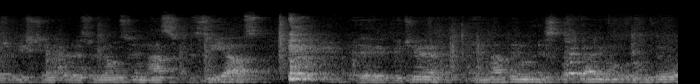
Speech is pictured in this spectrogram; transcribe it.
Oczywiście interesujący nas zjazd, y, gdzie na tym spotkaniu było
